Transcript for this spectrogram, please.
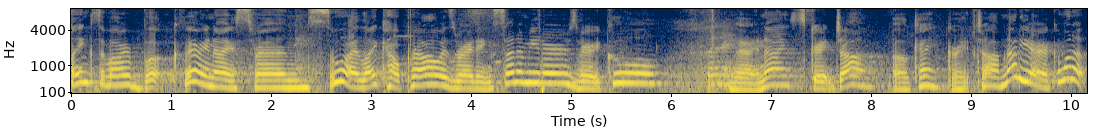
Length of our book. Very nice, friends. Ooh, I like how Prow is writing centimeters. Very cool. Very nice. Great job. Okay, great job. Nadia, come on up.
